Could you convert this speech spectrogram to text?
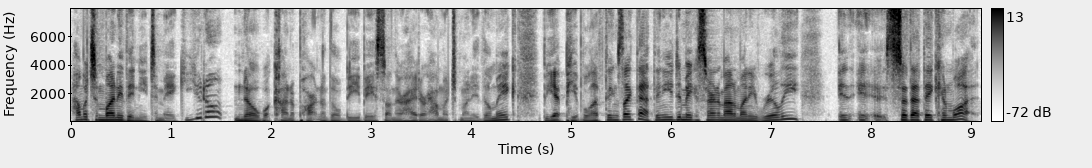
How much money they need to make. You don't know what kind of partner they'll be based on their height or how much money they'll make. But yet people have things like that. They need to make a certain amount of money really uh, so that they can what?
